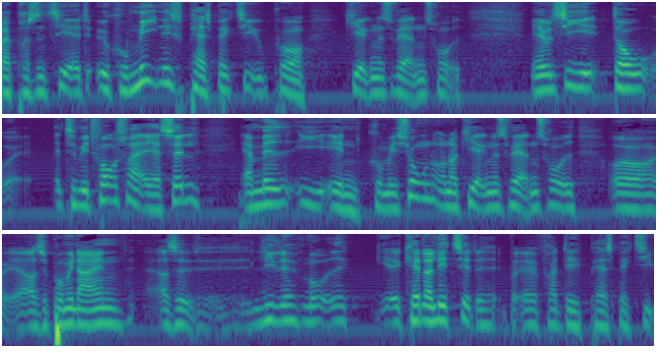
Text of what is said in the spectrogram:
repræsentere et økumenisk perspektiv på kirkenes verdensråd. Men jeg vil sige dog øh, til mit forsvar, at jeg selv er med i en kommission under kirkenes verdensråd, og altså på min egen altså, øh, lille måde jeg kender lidt til det øh, fra det perspektiv.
